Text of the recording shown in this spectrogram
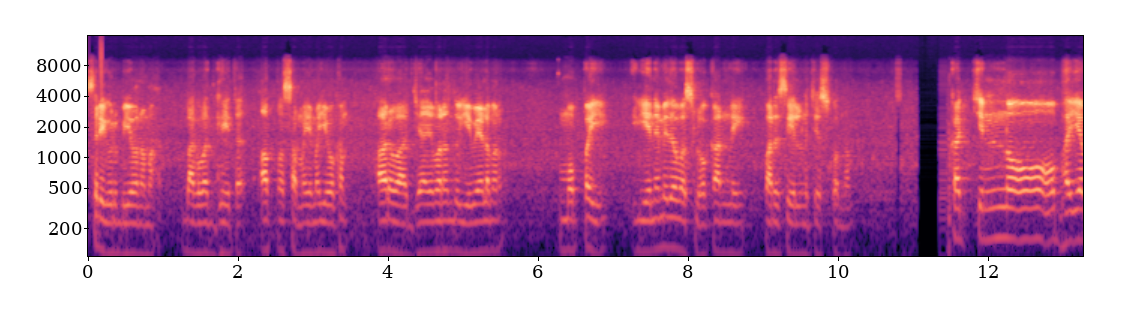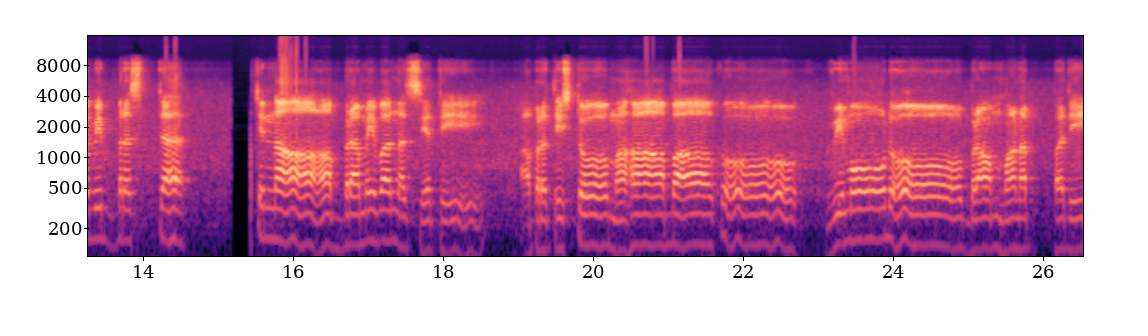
శ్రీ గురుభ్యో నమ. భగవద్గీత ఆత్మ సంయమ యోగం ఆరవ అధ్యాయమనందు ఈవేళ మనం ముప్పై ఎనిమిదవ శ్లోకాన్ని పరిశీలన చేసుకుందాం. కచ్చిన్నో భయ విభ్రష్ట చిన్నాభ్రమివ నశ్యతి అప్రతిష్టో మహాబాహో విమోడో బ్రాహ్మణపది.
